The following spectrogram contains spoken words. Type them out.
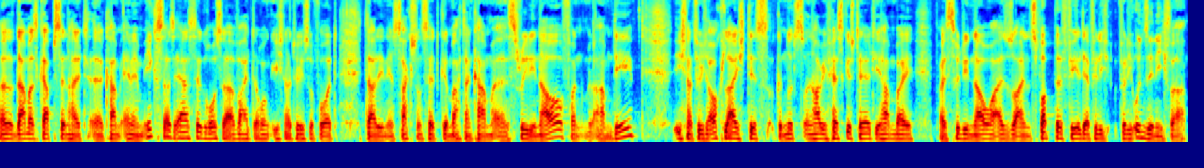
also damals gab es dann halt, äh, kam MMX als erste große Erweiterung, ich natürlich sofort da den Instruction Set gemacht, dann kam äh, 3D Now von AMD, ich natürlich auch gleich das genutzt und habe ich festgestellt, die haben bei, bei 3D Now also so einen Swap-Befehl, der völlig, völlig unsinnig war.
